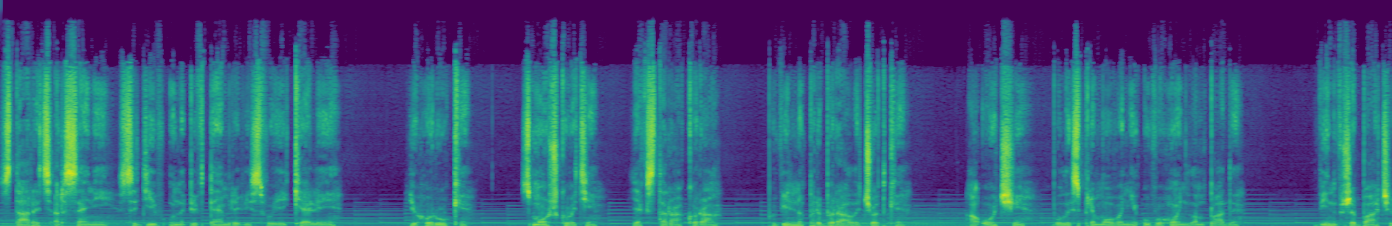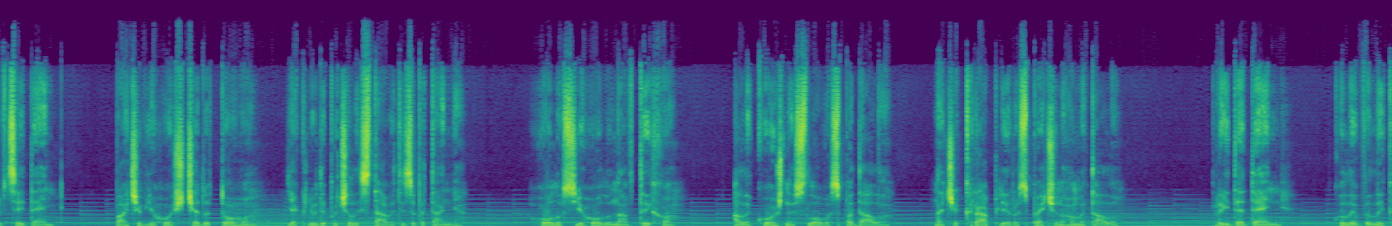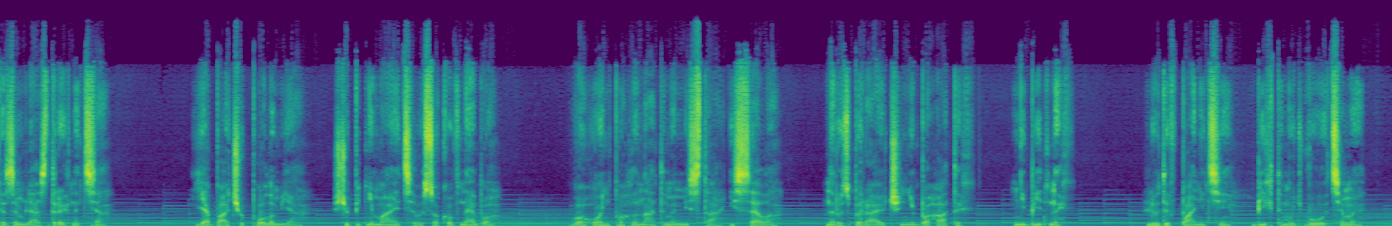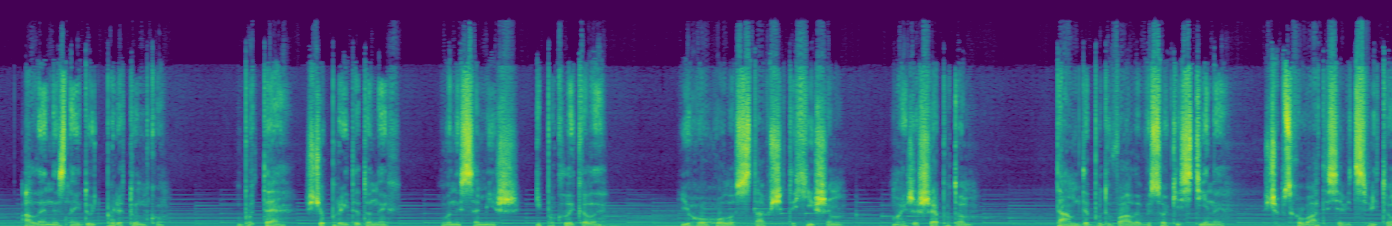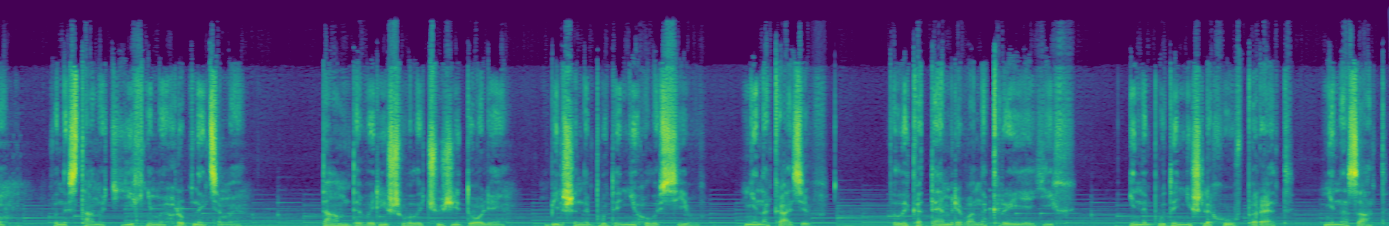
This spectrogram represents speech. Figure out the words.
Старець Арсеній сидів у напівтемряві своєї келії. Його руки, зморшкуваті, як стара кора, повільно прибирали чотки, а очі були спрямовані у вогонь лампади. Він вже бачив цей день, бачив його ще до того, як люди почали ставити запитання. Голос його лунав тихо, але кожне слово спадало, наче краплі розпеченого металу. Прийде день, коли велика земля здригнеться. Я бачу полум'я, що піднімається високо в небо. Вогонь поглинатиме міста і села, не розбираючи ні багатих, ні бідних. Люди в паніці бігтимуть вулицями, але не знайдуть порятунку. Бо те, що прийде до них, вони самі ж і покликали. Його голос став ще тихішим, майже шепотом. Там, де будували високі стіни, щоб сховатися від світу, вони стануть їхніми гробницями. Там, де вирішували чужі долі, більше не буде ні голосів, ні наказів. Велика темрява накриє їх, і не буде ні шляху вперед, ні назад,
